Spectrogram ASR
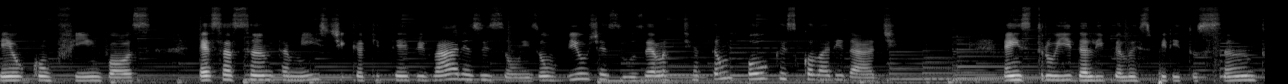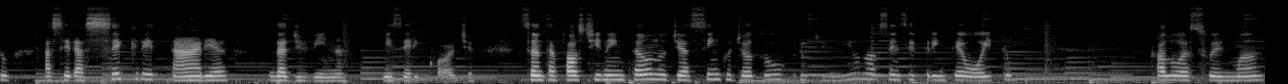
eu confio em vós. Essa santa mística que teve várias visões, ouviu Jesus, ela que tinha tão pouca escolaridade, é instruída ali pelo Espírito Santo a ser a secretária da divina misericórdia. Santa Faustina, então, no dia 5 de outubro de 1938, falou à sua irmã,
